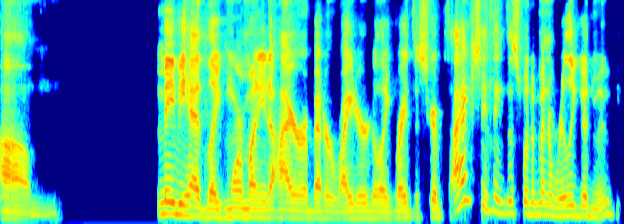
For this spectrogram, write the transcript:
um maybe had like more money to hire a better writer to like write the script. I actually think this would have been a really good movie.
